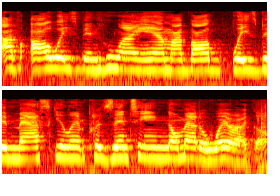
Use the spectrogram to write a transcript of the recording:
I've always been who I am. I've always been masculine, presenting, no matter where I go.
